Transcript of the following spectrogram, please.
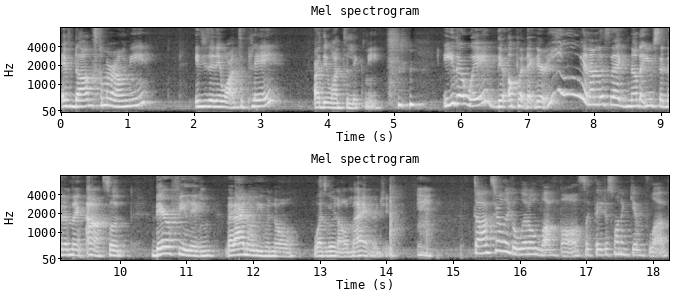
If dogs come around me, it's either they want to play or they want to lick me. either way, they're up at like they're and I'm just like, now that you've said that, I'm like, ah, so they're feeling that I don't even know what's going on with my energy. Dogs are like little love balls. Like they just want to give love,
